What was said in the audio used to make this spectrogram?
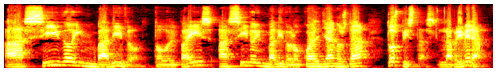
Ha sido invadido. Todo el país ha sido invadido, lo cual ya nos da dos pistas. La primera,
